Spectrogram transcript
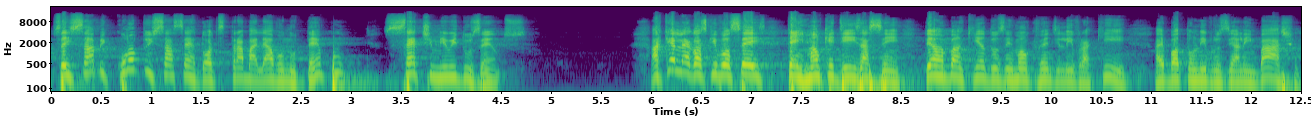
Vocês sabem quantos sacerdotes trabalhavam no templo? 7.200. Aquele negócio que vocês. Tem irmão que diz assim: tem uma banquinha dos irmãos que vende livro aqui, aí bota um livrozinho ali embaixo.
